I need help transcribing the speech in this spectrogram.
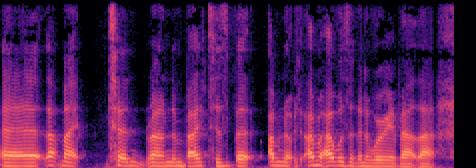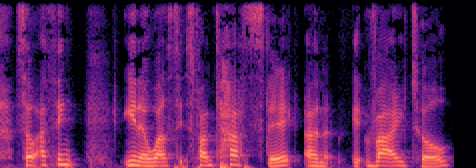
Uh, that might turn round and bite us, but I'm not, I'm, I wasn't going to worry about that. So I think, you know, whilst it's fantastic and it, vital,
